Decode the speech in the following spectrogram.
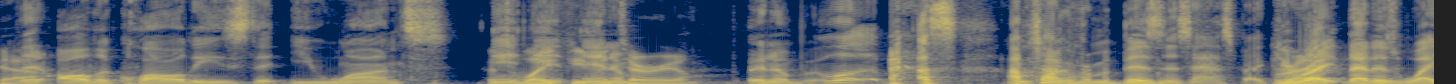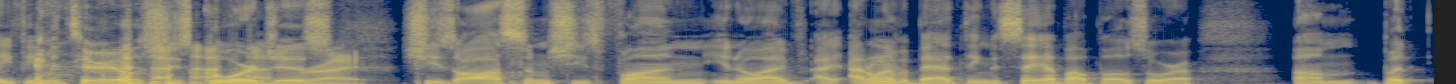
Yeah. that all the qualities that you want. it's in- wifey in- in a- in a, well, us- I'm talking from a business aspect. You're Right. right. That is wifey material. She's gorgeous. Right. She's awesome. She's fun. You know, I've, I I don't have a bad thing to say about Bellzora, um, but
